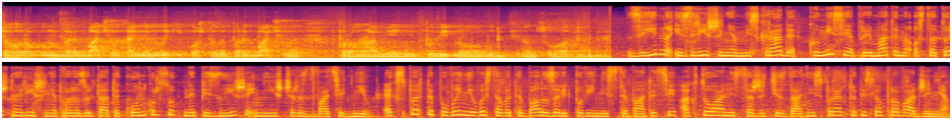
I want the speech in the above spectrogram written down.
цього року ми передбачили, хай невеликі кошти, але передбачили в програмі. І відповідно будемо фінансувати. Згідно із рішенням міськради, комісія прийматиме остаточне рішення про результати конкурсу не пізніше ніж через 20 днів. Експерти повинні виставити бали за відповідність тематиці, актуальність та життєздатність проекту після впровадження.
